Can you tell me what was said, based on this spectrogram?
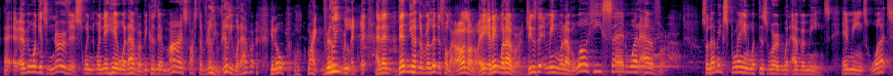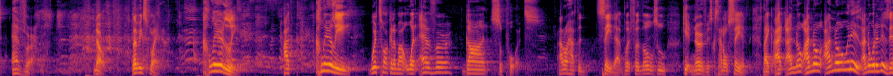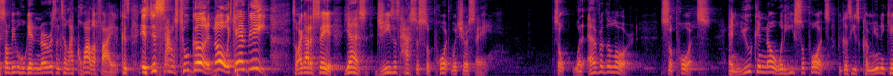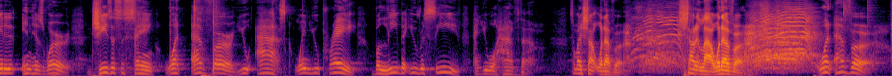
that, everyone gets nervous when, when they hear whatever because their mind starts to really, really whatever, you know, like really, really and then, then you have the religious folk like, oh, no, no, it ain't whatever. Jesus didn't mean whatever. Well, he said whatever. So let me explain what this word whatever means. It means whatever. No, let me explain. Clearly, I, clearly, we're talking about whatever God supports. I don't have to say that, but for those who get nervous because I don't say it. Like I, I know, I know, I know it is. I know what it is. There's some people who get nervous until I qualify it because it just sounds too good. No, it can't be. So I gotta say it. Yes, Jesus has to support what you're saying. So whatever the Lord supports, and you can know what he supports because he's communicated it in his word. Jesus is saying, Whatever you ask when you pray, believe that you receive and you will have them. Somebody shout, whatever. Shout it loud, whatever. Whatever.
